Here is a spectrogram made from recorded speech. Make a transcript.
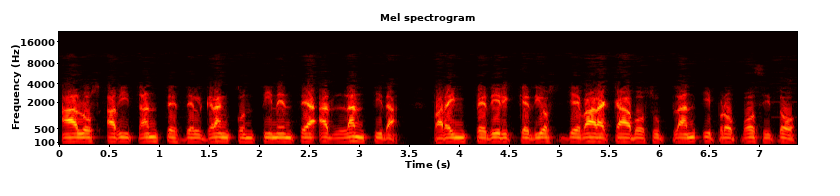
a los habitantes del gran continente Atlántida para impedir que Dios llevara a cabo su plan y propósito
